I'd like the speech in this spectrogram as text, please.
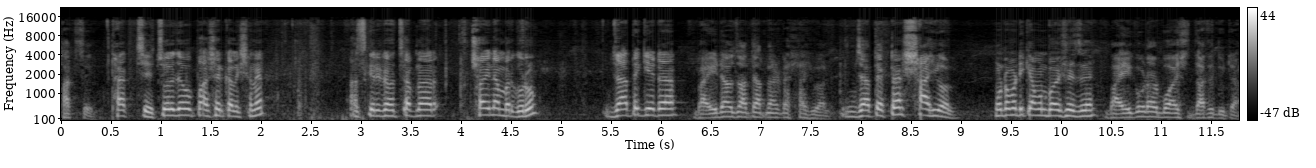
থাকছে। থাকছে। চলে যাব পাশের কালেকশনে আজকের এটা হচ্ছে আপনার ছয় নাম্বার গরু। যাতে কি এটা ভাই এটাও যাতে আপনার একটা শাহিওয়াল। যাতে একটা শাহিওয়াল। মোটামুটি কেমন বয়স হয়েছে? ভাই এগুলোর বয়স দাঁতে দুইটা।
